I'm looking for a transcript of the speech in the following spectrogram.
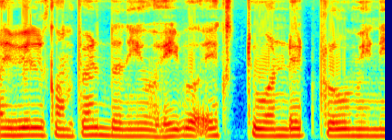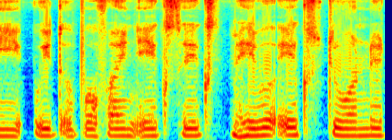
I will compare the new Vivo X200 Pro Mini with Oppo Find X6. Vivo X200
